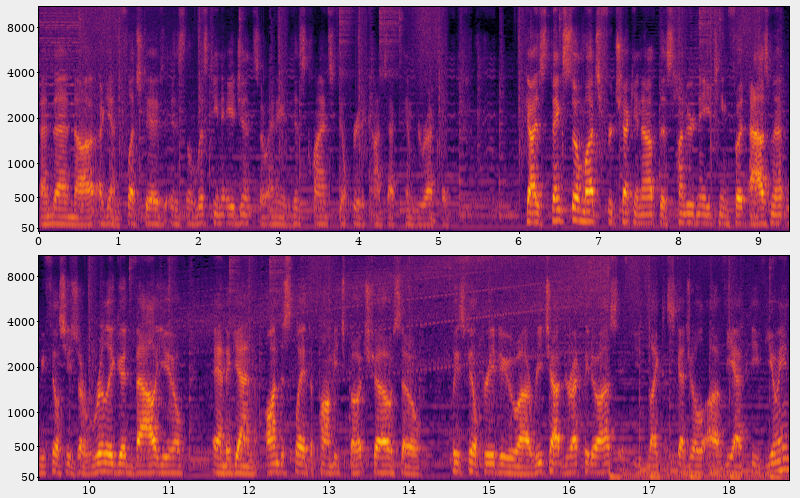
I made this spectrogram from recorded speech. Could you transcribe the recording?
And then uh, again, Fletch Daves is the listing agent, so any of his clients, feel free to contact him directly. Guys, thanks so much for checking out this 118 foot Azimut. We feel she's a really good value. And again, on display at the Palm Beach Boat Show. So please feel free to uh, reach out directly to us if you'd like to schedule a VIP viewing.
